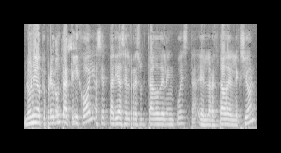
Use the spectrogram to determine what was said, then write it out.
Lo único que pregunta, que sí- dijo, oye, ¿aceptarías el resultado de la encuesta, el resultado de la elección?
